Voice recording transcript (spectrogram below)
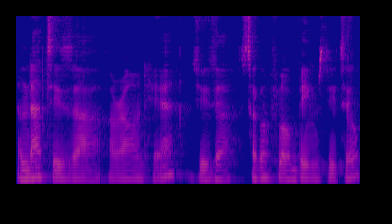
And that is uh, around here which is a second floor beams detail.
